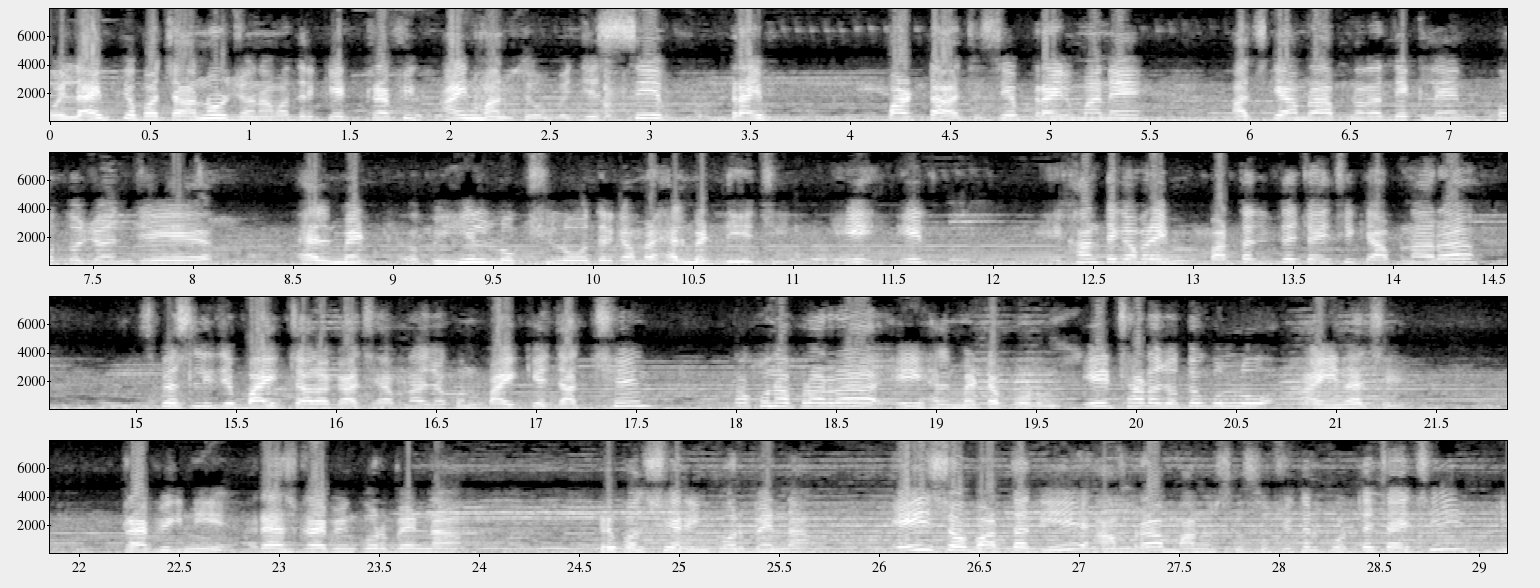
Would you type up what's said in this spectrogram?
ওই লাইফকে বাঁচানোর জন্য আমাদেরকে ট্রাফিক আইন মানতে হবে যে সেফ ড্রাইভ পার্টটা আছে। সেফ ড্রাইভ মানে আজকে আমরা আপনারা দেখলেন কতজন যে হেলমেট বিহীন লোক ছিল, ওদেরকে আমরা হেলমেট দিয়েছি। এখান থেকে আমরা এই বার্তা দিতে চাইছি কি আপনারা স্পেশালি যে বাইক চালক আছে, আপনারা যখন বাইকে যাচ্ছেন, তখন আপনারা এই হেলমেটটা পরুন। এছাড়া যতগুলো আইন আছে ট্রাফিক নিয়ে র্যাশ ড্রাইভিং করবেন না ট্রিপল শেয়ারিং করবেন না এই সব বার্তা দিয়ে আমরা মানুষকে সচেতন করতে চাইছি কি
